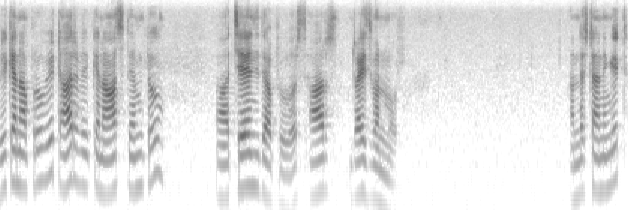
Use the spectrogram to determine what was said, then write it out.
We can approve it or we can ask them to uh, change the approvers or raise one more understanding it?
